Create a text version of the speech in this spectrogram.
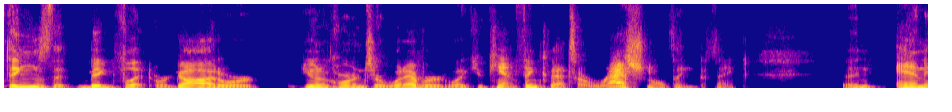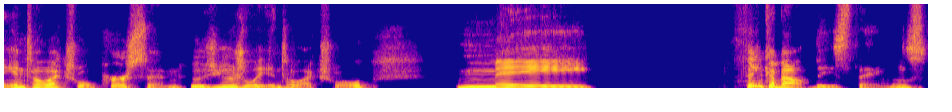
things that Bigfoot or God or unicorns or whatever, like you can't think that's a rational thing to think. An, an intellectual person who's usually intellectual may think about these things,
